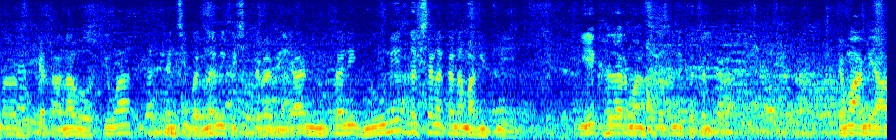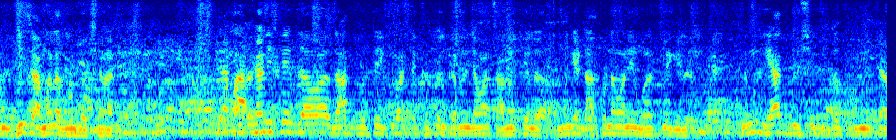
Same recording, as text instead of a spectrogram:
धोक्यात आणावं किंवा त्यांची बदनामी कशी करावी या निमित्ताने गुरुनीच दक्षिणा त्यांना मागितली. एक हजार माणसाला तुम्ही कतल करा. तेव्हा आम्ही आम हीच आम्हाला गुरुदक्षिणा द्या त्या मार्गाने ते जेव्हा जात होते किंवा ते खतल करणं जेव्हा चालू केलं म्हणजे डाकू नावाने ओळखले गेले. आणि मग याच दिवशी बुद्ध पौर्णिमेच्या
